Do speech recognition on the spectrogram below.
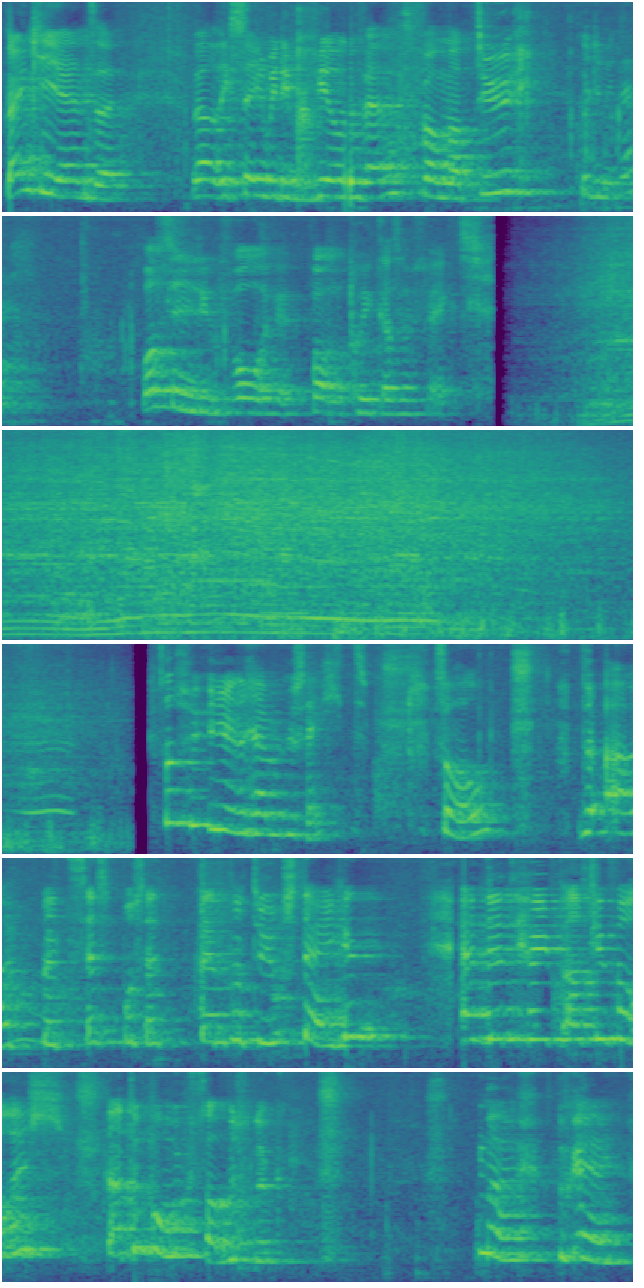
Dank je Jente. Wel, ik sta hier bij die vervelende vent van natuur. Goedemiddag. Wat zijn de gevolgen van het broeikaseffect? Zoals we eerder hebben gezegd, zal de aarde met 6% temperatuur stijgen. En dit heeft als gevolg dat de oogst zal mislukken. Maar nog erger,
